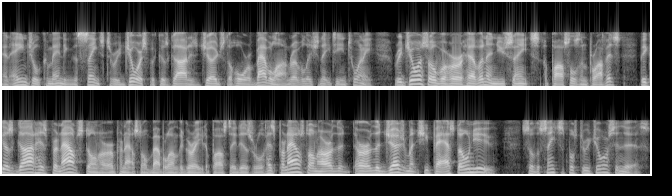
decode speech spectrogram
an angel commanding the saints to rejoice because God has judged the whore of Babylon. Revelation 18:20. Rejoice over her, heaven, and you saints, apostles, and prophets, because God has pronounced on her, pronounced on Babylon the Great, apostate Israel, has pronounced on her the, her the judgment she passed on you. So the saints are supposed to rejoice in this.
